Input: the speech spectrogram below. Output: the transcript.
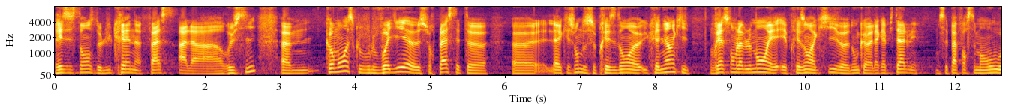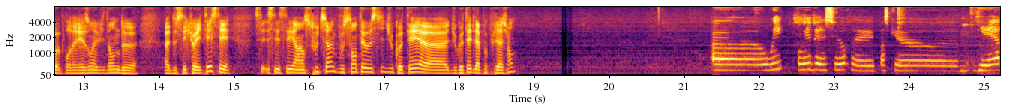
résistance de l'Ukraine face à la Russie. comment est-ce que vous le voyez sur place, cette, la question de ce président ukrainien qui vraisemblablement est, présent à Kiev, donc la capitale, mais on ne sait pas forcément où pour des raisons évidentes de, sécurité. C'est un soutien que vous sentez aussi du côté, du côté de la population? Euh, oui, oui, bien sûr, euh, parce que euh, hier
